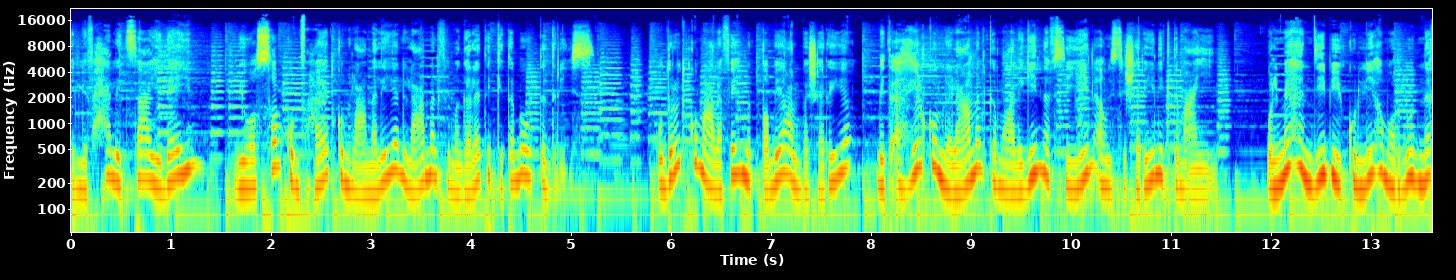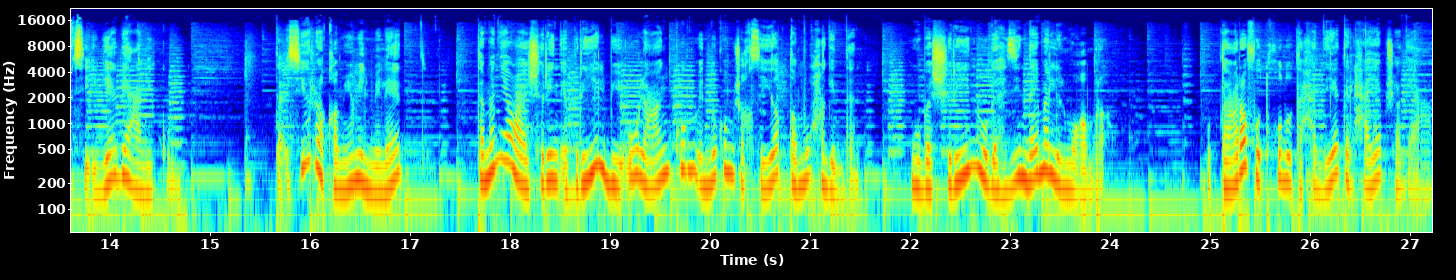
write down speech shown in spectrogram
اللي في حالة سعي دايم بيوصلكم في حياتكم العملية للعمل في مجالات الكتابة والتدريس. قدرتكم على فهم الطبيعة البشرية بتأهلكم للعمل كمعالجين نفسيين أو استشاريين اجتماعيين والمهن دي بيكون ليها مردود نفسي إيجابي عليكم. تأثير رقم يوم الميلاد 28 إبريل بيقول عنكم إنكم شخصيات طموحة جدا مبشرين وجاهزين دايما للمغامرة وبتعرفوا تخوضوا تحديات الحياة بشجاعة.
